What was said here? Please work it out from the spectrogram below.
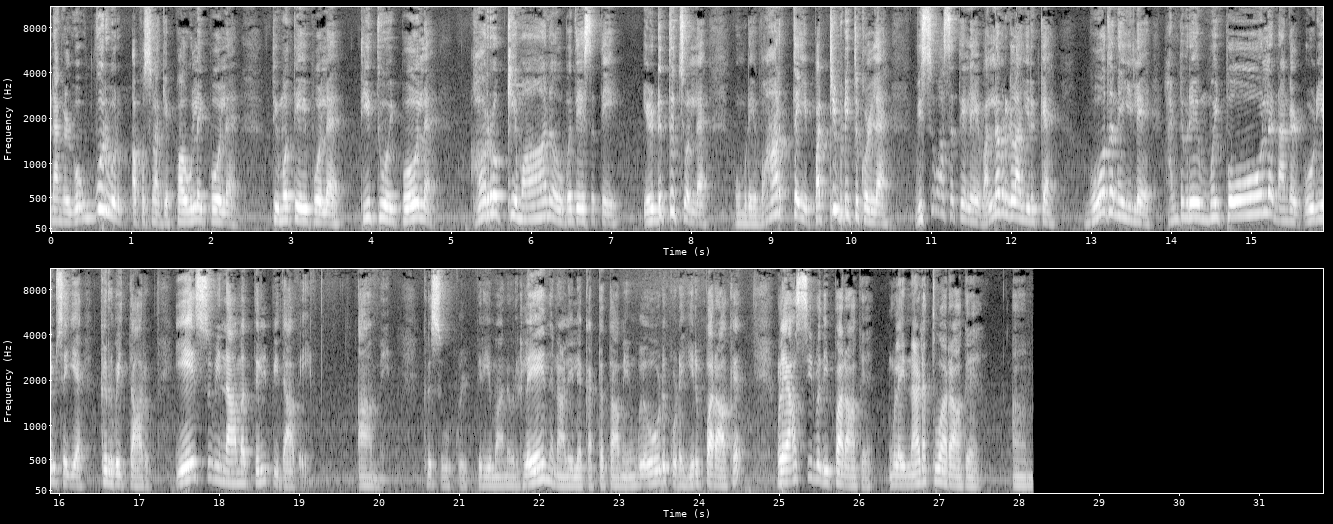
நாங்கள் ஒவ்வொருவரும் அப்போ பவுலை போல திமுத்தையை போல தீத்துவை போல ஆரோக்கியமான உபதேசத்தை எடுத்து சொல்ல உம்முடைய வார்த்தையை பற்றி பிடித்து கொள்ள விசுவாசத்திலே வல்லவர்களாக இருக்க போதனையிலே அன்றுவரே உம்மை போல நாங்கள் ஊழியம் செய்ய கிருவைத்தாரும் தாரும். இயேசுவின் நாமத்தில் பிதாவே ஆமேன். கிறிஸ்துவுக்குள் பிரியமானவர்களே இந்த நாளில் கத்தத்தாமே உங்களோடு கூட இருப்பாராக உங்களை ஆசீர்வதிப்பாராக உங்களை நடத்துவாராக. ஆம்.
